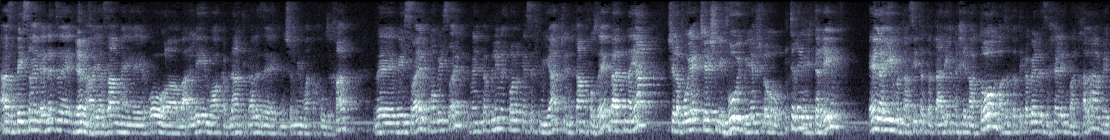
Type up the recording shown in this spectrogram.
אז בישראל אין את זה, אין את זה. היזם אה, או הבעלים או הקבלן, תקרא לזה, משלמים רק אחוז אחד, ובישראל, כמו בישראל, מקבלים את כל הכסף מיד כשנחתם חוזה, בהתניה של הפרויקט שיש ליווי ויש לו. היתרים, אלא אם אתה עשית את התהליך מכירת טרום, אז אתה תקבל איזה חלק בהתחלה, ואת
